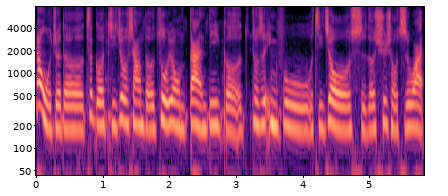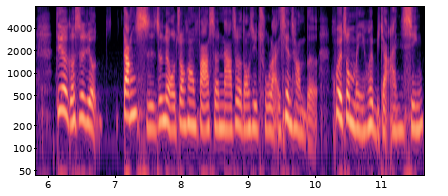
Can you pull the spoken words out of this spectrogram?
那我觉得这个急救箱的作用，当然第一个就是应付急救时的需求之外，第二个是有。当时真的有状况发生，拿这个东西出来，现场的会众们也会比较安心。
